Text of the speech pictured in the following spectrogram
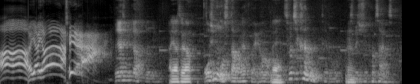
아, 아, 야야야! 안녕하십니까 부모님 안녕하세요. 오시면 오시다고 할 거예요 네. 솔직한 대로 말씀해 주시면 감사하겠습니다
